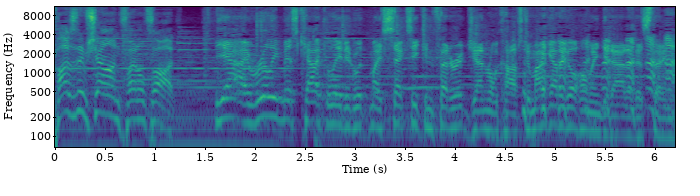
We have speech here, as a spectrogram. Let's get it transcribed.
Positive Sean, final thought. Yeah, I really miscalculated with my sexy Confederate general costume. I got to go home and get out of this thing.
